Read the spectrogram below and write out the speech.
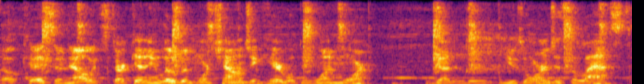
Okay, so now we start getting a little bit more challenging here. We'll do one more. We've got to do, use orange as the last.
